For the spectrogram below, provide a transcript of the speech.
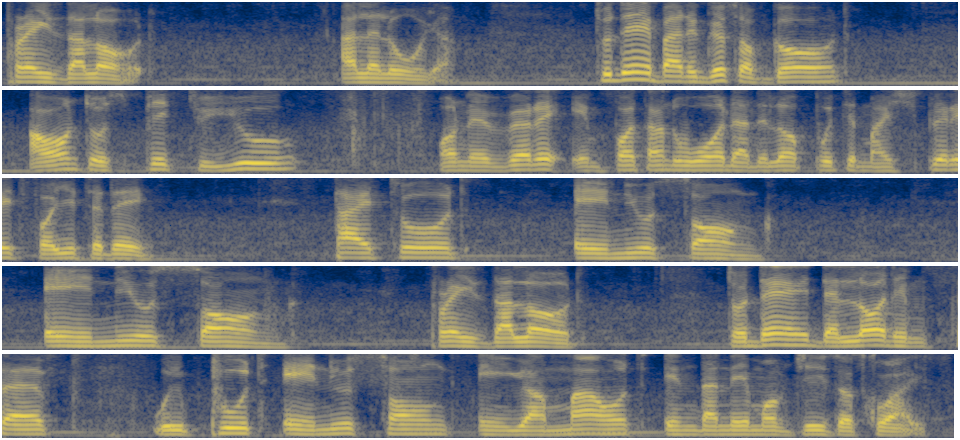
Praise the Lord. Hallelujah. Today, by the grace of God, I want to speak to you on a very important word that the Lord put in my spirit for you today, titled A New Song. A New Song. Praise the Lord. Today, the Lord Himself will put a new song in your mouth in the name of Jesus Christ.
